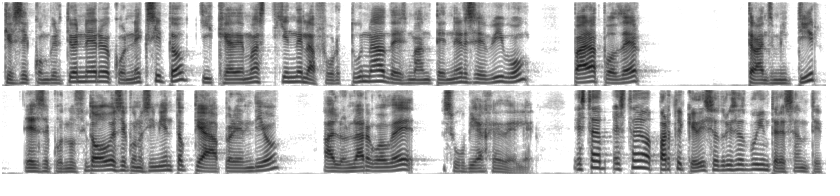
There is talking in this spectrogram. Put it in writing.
que se convirtió en héroe con éxito y que además tiene la fortuna de mantenerse vivo para poder transmitir Ese conocimiento. todo ese conocimiento que aprendió a lo largo de su viaje del héroe. Esta, esta parte que dice Odris es muy interesante,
